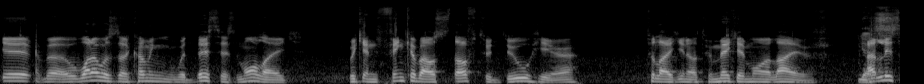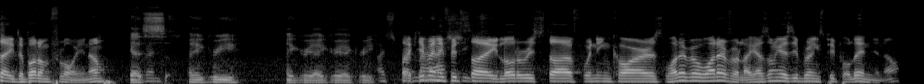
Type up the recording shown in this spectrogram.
Yeah, but what I was uh, coming with this is more like we can think about stuff to do here, to like you know to make it more alive. Yes. At least like the bottom floor, you know. Yes, I agree. I agree. I agree. I agree. I spread Like even if it's cheeks. like lottery stuff, winning cars, whatever, whatever. Like as long as he brings people in, you know.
